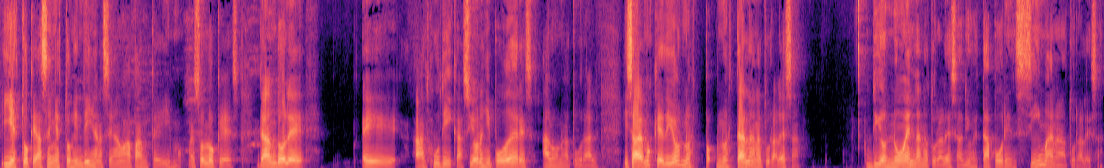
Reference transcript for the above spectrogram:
Y esto que hacen estos indígenas se llama panteísmo. Eso es lo que es, dándole eh, adjudicaciones y poderes a lo natural. Y sabemos que Dios no, está en la naturaleza. Dios no es la naturaleza, Dios está por encima de la naturaleza.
